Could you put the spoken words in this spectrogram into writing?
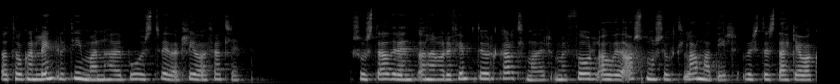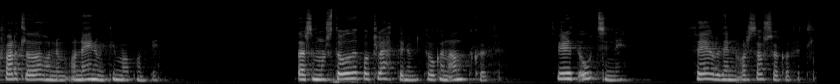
Það tók hann lengri tíma en hafi búist við að klífa fjallið. Svo staðrind að hann var í 50 karlmaður með þól á við asmosjúkt lamadýr virtist ekki að kvarlað á honum á neinum tímapunkti. Þar sem hann stóði upp á klettinum tók hann andköf. Því eitt útsinni. Fegurðin var sásökafull.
